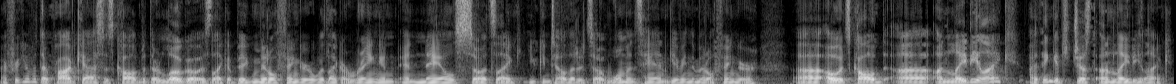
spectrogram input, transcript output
I forget what their podcast is called, but their logo is like a big middle finger with like a ring and, and nails. So it's like you can tell that it's a woman's hand giving the middle finger. Uh, oh, it's called uh, Unladylike. I think it's just Unladylike.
